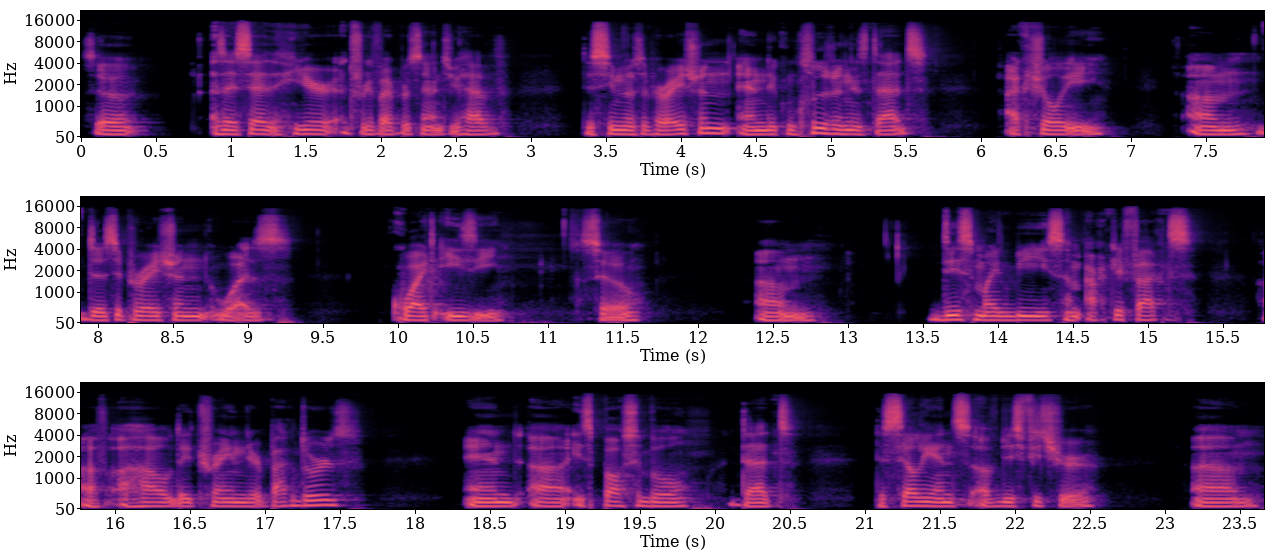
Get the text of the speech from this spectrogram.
So, as I said, here at 45%, you have the similar separation. And the conclusion is that actually um, the separation was quite easy. So, um, this might be some artifacts of how they train their backdoors. And uh, it's possible that the salience of this feature um,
